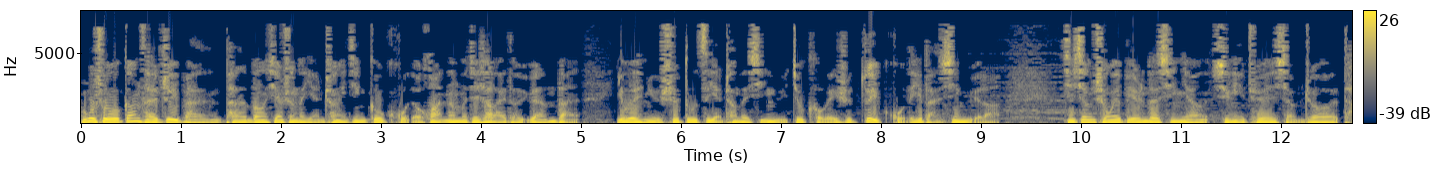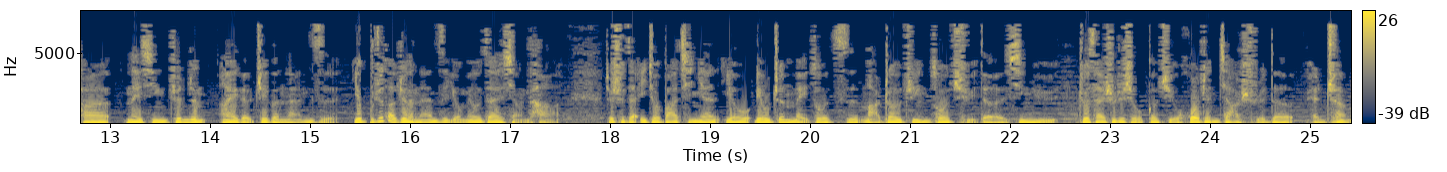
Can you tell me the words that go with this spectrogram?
如果说刚才这版潘安邦先生的演唱已经够苦的话，那么接下来的原版，一位女士独自演唱的《心语》就可谓是最苦的一版《心语》了。即将成为别人的新娘，心里却想着她内心真正爱的这个男子，又不知道这个男子有没有在想她。这是在一九八七年由刘振美作词、马兆骏作曲的《心语》，这才是这首歌曲货真价实的原唱。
